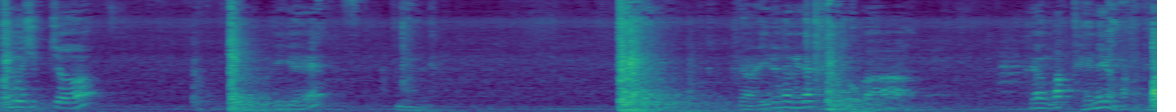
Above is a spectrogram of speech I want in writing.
너무 쉽죠? 이게 음. 자 이러면 그냥 청소가 그냥 막 되네요, 막 돼.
